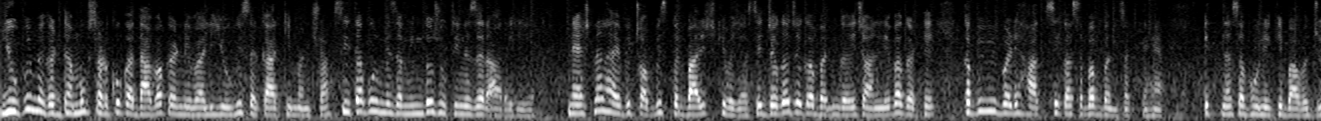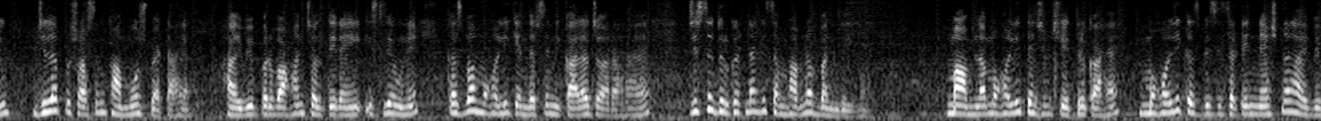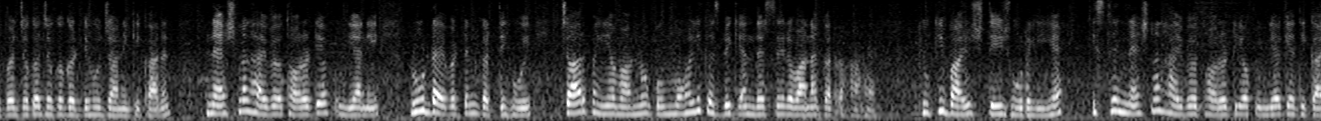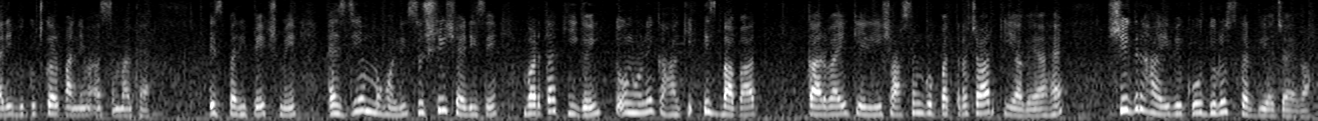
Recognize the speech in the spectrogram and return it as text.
UP में गड्ढा मुक्त सड़कों का दावा करने वाली योगी सरकार की मंशा, सीतापुर में ज़मीन दो होती नज़र आ रही है। नेशनल हाईवे 24 पर बारिश की वजह से जगह जगह बन गए जानलेवा गड्ढे कभी भी बड़े हादसे का सबब बन सकते हैं। इतना सब होने के बावजूद जिला प्रशासन खामोश बैठा है। हाईवे पर वाहन चलते रहे, इसलिए उन्हें कस्बा मोहाली के अंदर से निकाला जा रहा है, जिससे दुर्घटना की संभावना बन गई है। मामला मोहाली तहसील क्षेत्र का है। मोहाली कस्बे से सटे नेशनल हाईवे पर जगह जगह गड्ढे हो जाने के कारण National Highway Authority of India ने रूट डाइवर्टन करते हुए चार पहिया वाहनों को मोहाली कस्बे के अंदर से रवाना कर रहा है, क्योंकि बारिश तेज हो रही है, इसलिए National Highway Authority of India के अधिकारी भी कुछ कर पाने में असमर्थ है। इस परिप्रेक्ष्य में एसडीएम मोहाली सुश्री शैरी से वार्ता की गई तो उन्होंने कहा कि इस बाबत कार्रवाई के लिए शासन को पत्राचार किया गया है। शीघ्र हाईवे को दुरुस्त कर दिया जाएगा।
